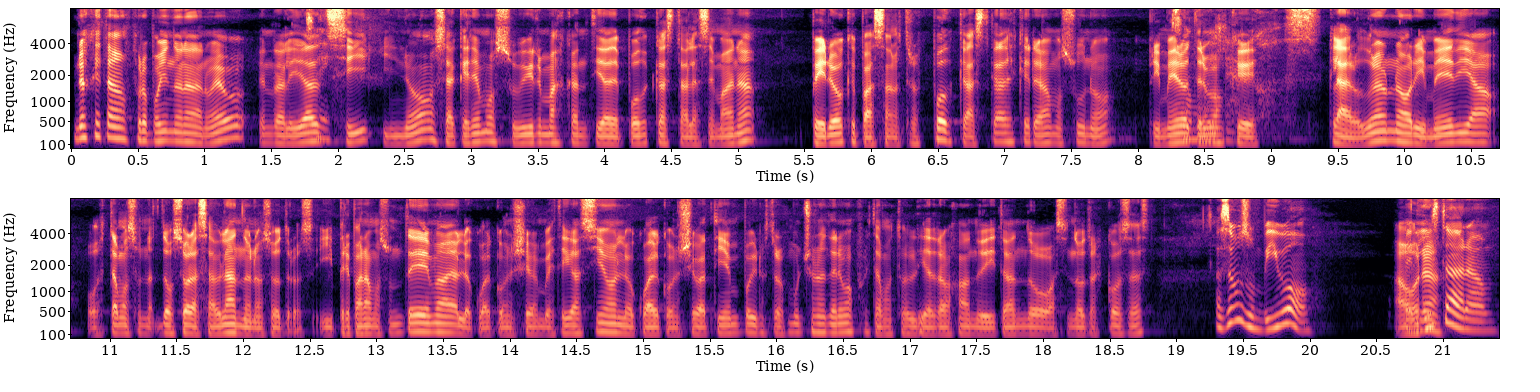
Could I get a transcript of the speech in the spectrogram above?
no es que estamos proponiendo nada nuevo, en realidad Sí. sí. y no. O sea, queremos subir más cantidad de podcasts a la semana, pero ¿qué pasa? Nuestros podcasts, cada vez que grabamos uno, primero Son tenemos que, claro, duran una hora y media o estamos una- dos horas hablando nosotros y preparamos un tema, lo cual conlleva investigación, lo cual conlleva tiempo y nosotros muchos no tenemos porque estamos todo el día trabajando, editando o haciendo otras cosas. ¿Hacemos un vivo? ¿En Ahora, Instagram?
